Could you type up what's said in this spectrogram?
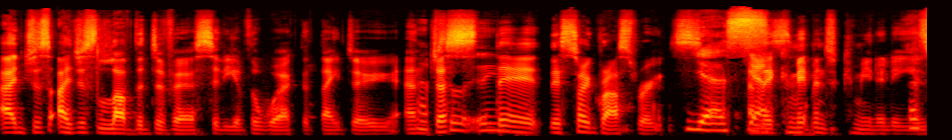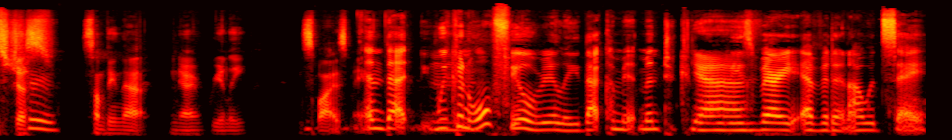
I just I just love the diversity of the work that they do, and just they're they're so grassroots. Yes. and their commitment to community That's is just true. something that you know really inspires me. and that we can Mm. all feel really that commitment to community Yeah. is very evident i would say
